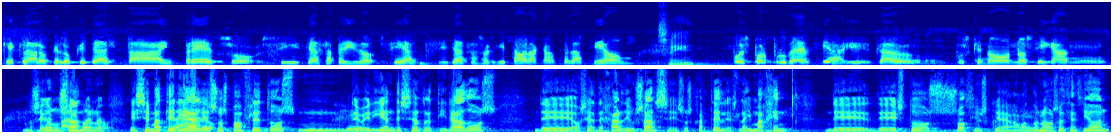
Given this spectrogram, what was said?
que claro, que lo que ya está impreso, si ya se ha pedido, si, ha- si ya se ha solicitado la cancelación, Sí. pues por prudencia y claro, pues que no, no sigan... No sigan usándolo. bueno, Ese material, claro. esos panfletos, mm, Sí. deberían de ser retirados, de, o sea, dejar de usarse esos carteles. La imagen de, de estos socios que han abandonado la asociación,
